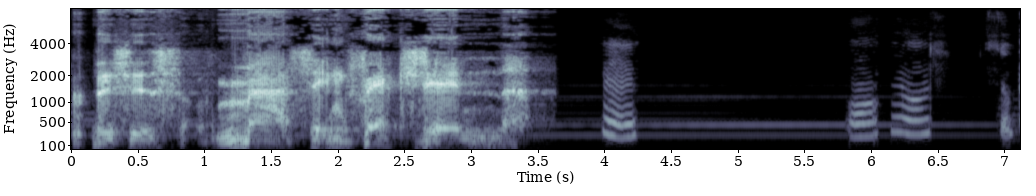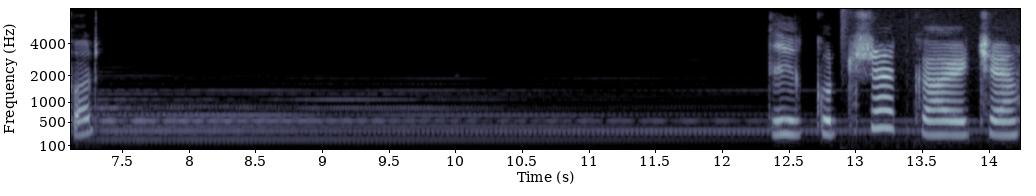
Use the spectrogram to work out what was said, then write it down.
This is mass infection. Hmm. O, no, super. Tylko czekajcie.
